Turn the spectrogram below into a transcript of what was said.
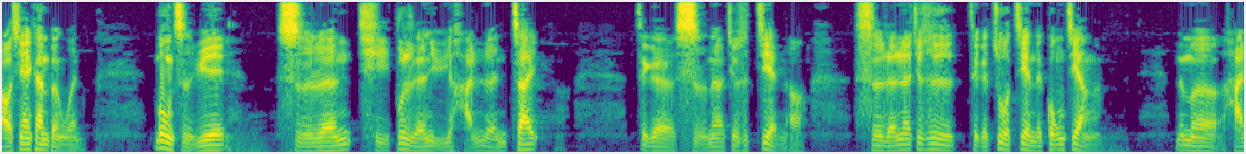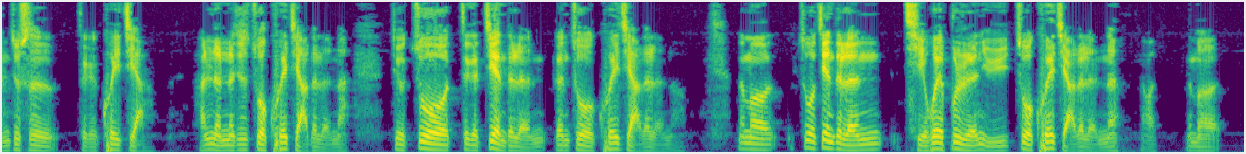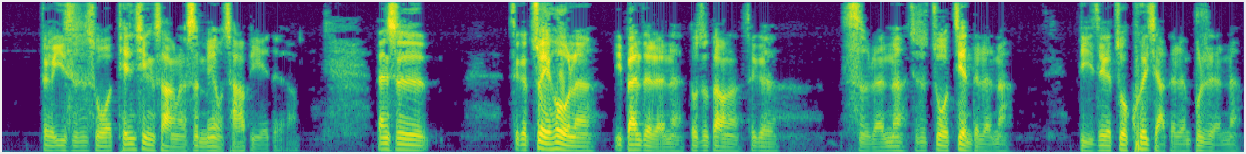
好，现在看本文。孟子曰：“使人岂不仁于韩人哉？”这个“使”呢，就是剑啊；“使人”呢，就是这个做剑的工匠啊。那么“韩”就是这个盔甲，“韩人”呢，就是做盔甲的人呐。就做这个剑的人跟做盔甲的人啊。那么做剑的人岂会不仁于做盔甲的人呢？啊，那么这个意思是说，天性上呢是没有差别的啊。但是这个最后呢，一般的人呢都知道呢，这个死人呢，就是做剑的人呐，比这个做盔甲的人不仁呢。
